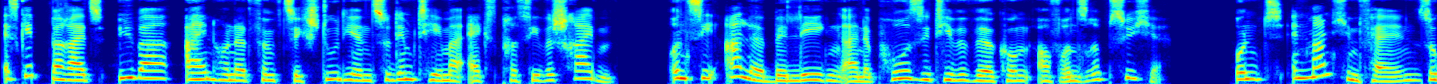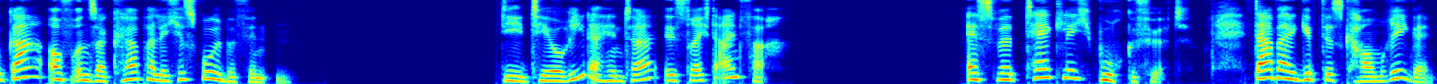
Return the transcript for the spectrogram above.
Es gibt bereits über 150 Studien zu dem Thema expressive Schreiben, und sie alle belegen eine positive Wirkung auf unsere Psyche und in manchen Fällen sogar auf unser körperliches Wohlbefinden. Die Theorie dahinter ist recht einfach. Es wird täglich Buch geführt. Dabei gibt es kaum Regeln.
